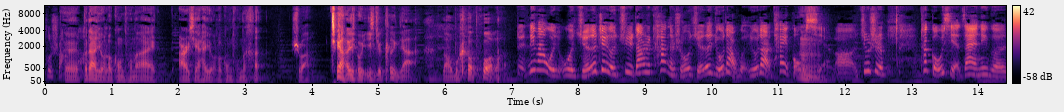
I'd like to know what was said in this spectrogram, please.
不爽。呃，不但有了共同的爱，而且还有了共同的恨，是吧？这样友谊就更加牢不可破了。对，另外我我觉得这个剧当时看的时候，觉得有点有点太狗血了，就是他狗血在那个，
